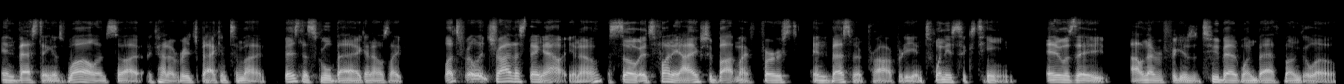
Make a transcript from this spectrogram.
investing as well. And so I, I kind of reached back into my business school bag and I was like, let's really try this thing out, you know? So it's funny. I actually bought my first investment property in 2016. And it was a, I'll never forget, it was a two bed, one bath bungalow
